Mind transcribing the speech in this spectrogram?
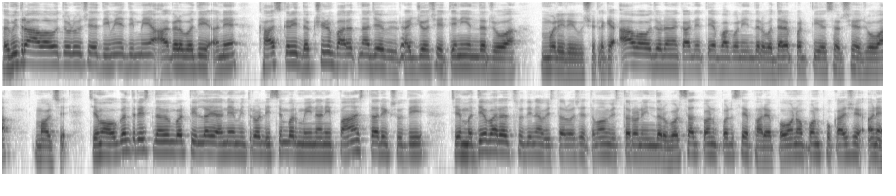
હવે મિત્રો, આ વાવાઝોડું છે, ધીમે ધીમે આગળ વધી અને ખાસ કરી દક્ષિણ ભારતના જે રાજ્યો છે, તેની અંદર જોવા મળી રહ્યું છે. એટલે કે આ વાવાઝોડાના કારણે તે ભાગોની અંદર વધારે પડતી અસર છે, જોવા મળશે. જેમાં ઓગણત્રીસ નવેમ્બરથી લઈ અને મિત્રો, ડિસેમ્બર મહિનાની પાંચ તારીખ સુધી જે મધ્ય ભારત સુધીના વિસ્તારો છે, તમામ વિસ્તારોની અંદર વરસાદ પણ પડશે, ભારે પવનો પણ ફૂંકાશે અને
